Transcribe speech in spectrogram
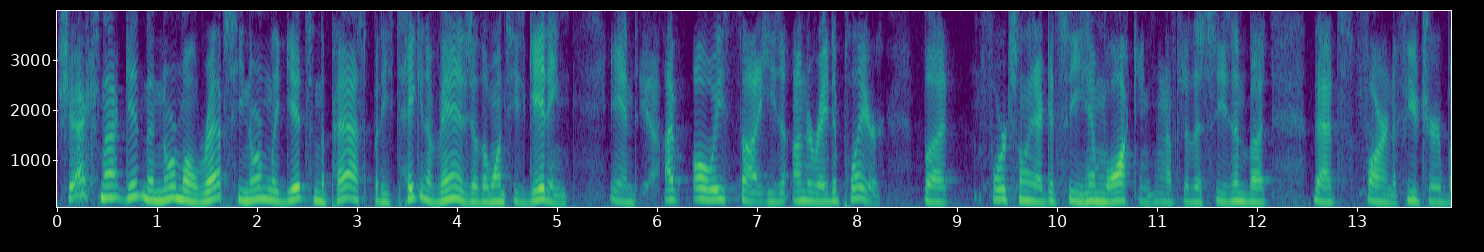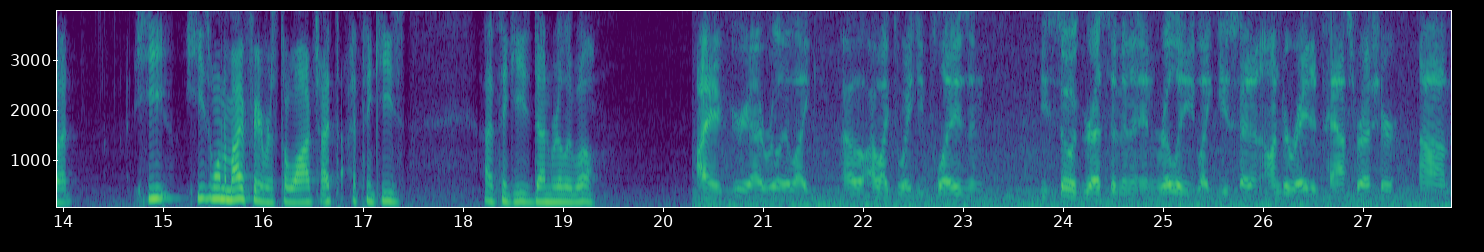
Shaq's not getting the normal reps he normally gets in the past, but he's taking advantage of the ones he's getting. And Yeah. I've always thought he's an underrated player, but fortunately, I could see him walking after this season. But that's far in the future. But he he's one of my favorites to watch. I, th- I think he's I think he's done really well. I agree. I really like I, I like the way he plays, and he's so aggressive and, and really, like you said, an underrated pass rusher. Um,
